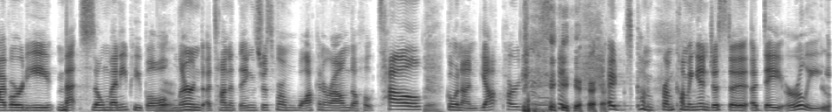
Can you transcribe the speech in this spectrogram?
I've already met so many people, Yeah. learned a ton of things just from walking around the hotel, going on yacht parties, and come from coming in just a, a day early, right.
